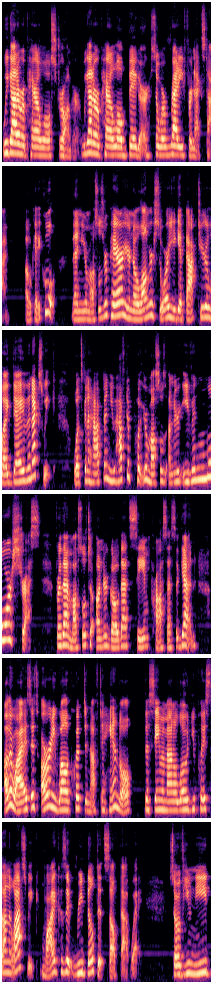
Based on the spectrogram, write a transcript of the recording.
we got to repair a little stronger. We got to repair a little bigger so we're ready for next time. Okay, cool. Then your muscles repair, you're no longer sore, you get back to your leg day the next week what's going to happen? You have to put your muscles under even more stress for that muscle to undergo that same process again. Otherwise, it's already well equipped enough to handle the same amount of load you placed on it last week. Why? Because it rebuilt itself that way. So if you need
